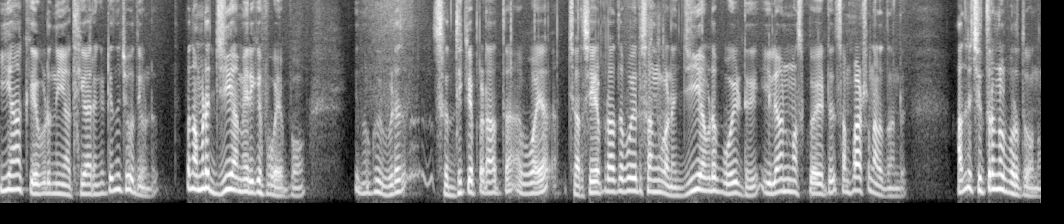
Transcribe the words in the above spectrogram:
ഇയാൾക്ക് എവിടെ നിന്ന് ഈ അധികാരം കിട്ടിയെന്ന് ചോദ്യമുണ്ട്. ഇപ്പോൾ നമ്മുടെ ജി അമേരിക്ക പോയപ്പോൾ നമുക്ക് ഇവിടെ ശ്രദ്ധിക്കപ്പെടാത്ത പോയ ചർച്ച ചെയ്യപ്പെടാത്ത പോയൊരു സംഘമാണ്. ജി അവിടെ പോയിട്ട് ഇലോൺ മസ്കുമായിട്ട് സംഭാഷണം നടത്തുന്നുണ്ട്. അതിന് ചിത്രങ്ങൾ പുറത്തു വന്നു.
